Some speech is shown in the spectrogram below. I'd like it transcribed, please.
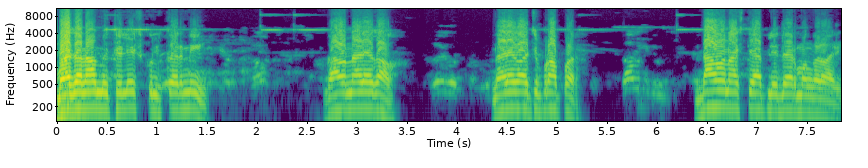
माझं नाव मिथिलेश कुलकर्णी. गाव नाळेगाव. नाळेगावचे प्रॉपर दावण असते आपले दर मंगळवारी.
